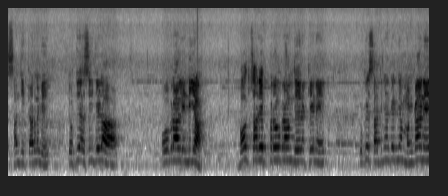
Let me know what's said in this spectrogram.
ਸਾਂਝੀ ਕਰਨਗੇ, ਕਿਉਂਕਿ ਅਸੀਂ ਜਿਹੜਾ ਓਵਰਆਲ ਇੰਡੀਆ ਬਹੁਤ ਸਾਰੇ ਪ੍ਰੋਗਰਾਮ ਦੇ ਰੱਖੇ ਨੇ, ਕਿਉਂਕਿ ਸਾਡੀਆਂ ਜਿਹੜੀਆਂ ਮੰਗਾਂ ਨੇ,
